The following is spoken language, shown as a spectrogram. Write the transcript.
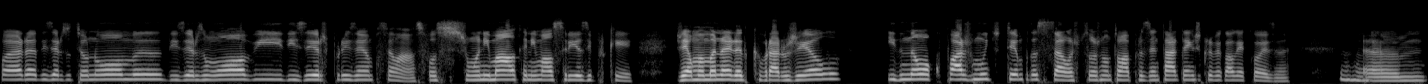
para dizeres o teu nome, dizeres um hobby, dizeres, por exemplo, sei lá, se fosses um animal, que animal serias e porquê? Já é uma maneira de quebrar o gelo e de não ocupares muito tempo da sessão. As pessoas não estão a apresentar, têm que escrever qualquer coisa. Uhum. Um,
